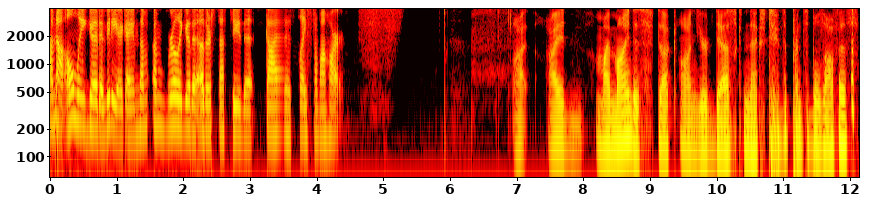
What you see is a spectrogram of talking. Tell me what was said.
i'm not only good at video games i'm, I'm really good at other stuff too that god has placed on my heart. I, I, my mind is stuck on your desk next to the principal's office.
